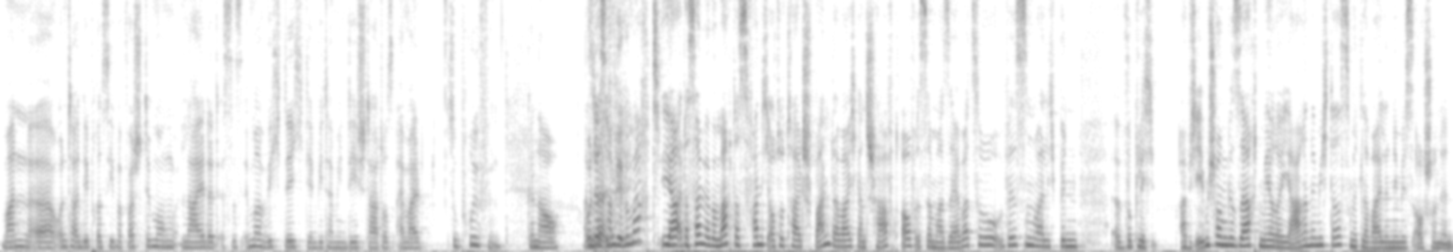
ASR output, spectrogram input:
man äh, unter depressiver Verstimmung leidet, ist es immer wichtig, den Vitamin D-Status einmal zu prüfen. Genau. Also und das da, haben wir gemacht? Ja, das haben wir gemacht. Das fand ich auch total spannend. Da war ich ganz scharf drauf, es ja mal selber zu wissen, weil ich bin äh, wirklich, habe ich eben schon gesagt, mehrere Jahre nehme ich das. Mittlerweile nehme ich es auch schon in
